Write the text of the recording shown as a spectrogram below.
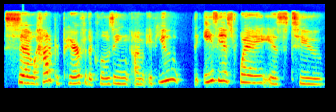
so how to prepare for the closing um, if you the easiest way is to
